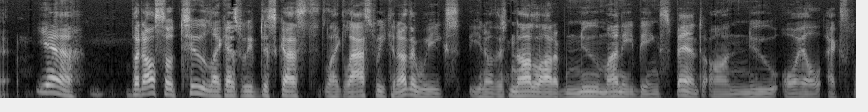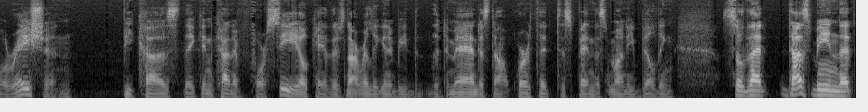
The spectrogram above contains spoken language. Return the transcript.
Yeah. yeah but also too, like as we've discussed like last week and other weeks, you know, there's not a lot of new money being spent on new oil exploration because they can kind of foresee, okay, there's not really going to be the demand. It's not worth it to spend this money building. So that does mean that,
